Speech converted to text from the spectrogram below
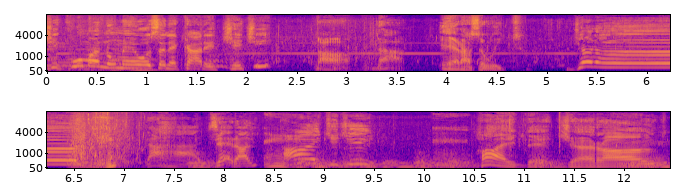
Și cum anume o să ne care Ceci? Da, da, era să uit. Gerald! Da, Gerald! Hai, Gigi! Haide, Gerald!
